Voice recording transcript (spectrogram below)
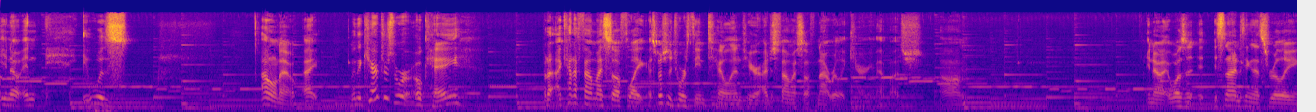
you know, and it was. I don't know. I, I mean, the characters were okay, but I, I kind of found myself like, especially towards the tail end here, I just found myself not really caring that much. Um, you know, it wasn't. It, it's not anything that's really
